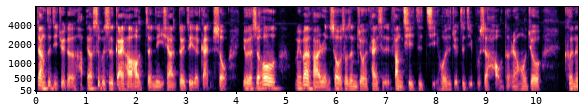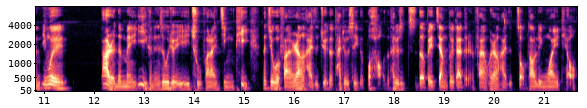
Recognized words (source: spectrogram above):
让自己觉得好，要是不是该好好整理一下对自己的感受，有的时候。没办法忍受的时候，真的就会开始放弃自己，或者是觉得自己不是好的，然后就可能因为大人的美意，可能是会觉得以处罚来警惕，那结果反而让孩子觉得他就是一个不好的，他就是值得被这样对待的人，反而会让孩子走到另外一条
